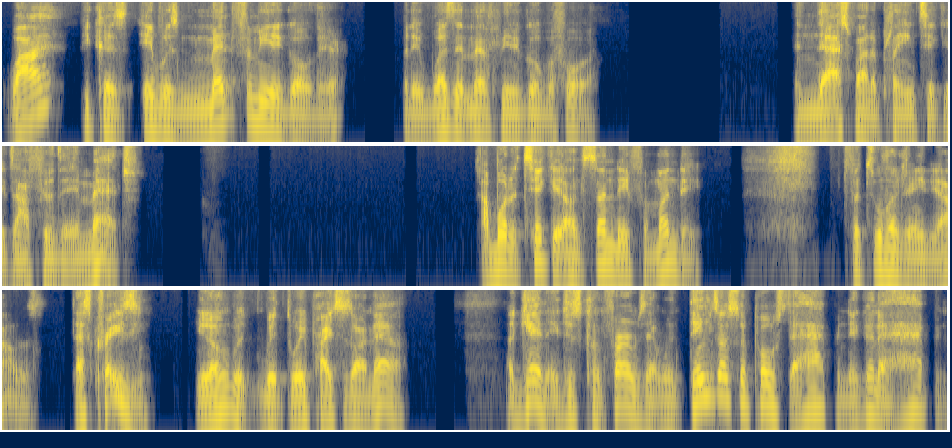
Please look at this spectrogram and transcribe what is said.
Why? Because it was meant for me to go there, but it wasn't meant for me to go before. And that's why the plane tickets I feel that it match. I bought a ticket on Sunday for Monday for two hundred eighty dollars. That's crazy, you know, with, with the way prices are now. Again, it just confirms that when things are supposed to happen, they're gonna happen.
